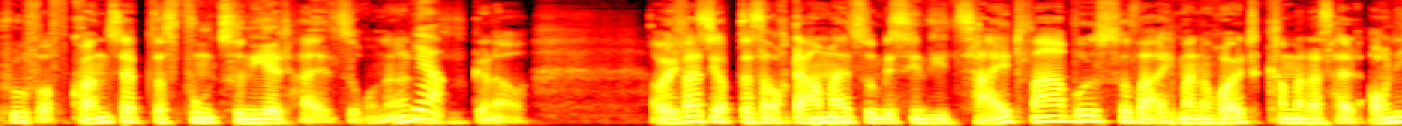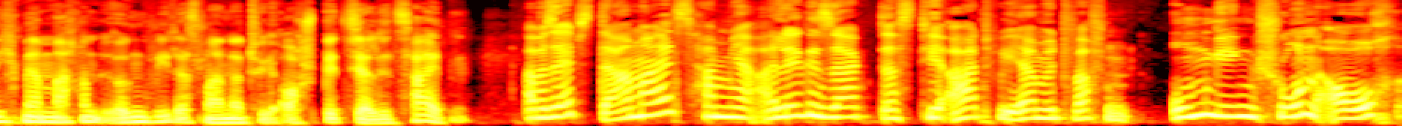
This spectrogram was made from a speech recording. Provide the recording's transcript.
Proof of Concept, das funktioniert halt so. Ne? Ja. Ist, genau. Aber ich weiß nicht, ob das auch damals so ein bisschen die Zeit war, wo es so war. Ich meine, heute kann man das halt auch nicht mehr machen irgendwie. Das waren natürlich auch spezielle Zeiten. Aber selbst damals haben ja alle gesagt, dass die Art, wie er mit Waffen umging, schon auch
